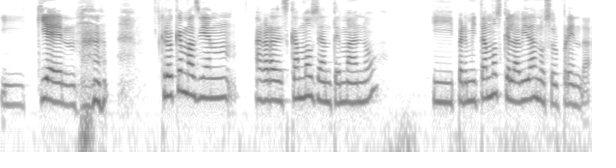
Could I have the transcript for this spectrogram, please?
y quién. Creo que más bien agradezcamos de antemano y permitamos que la vida nos sorprenda.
